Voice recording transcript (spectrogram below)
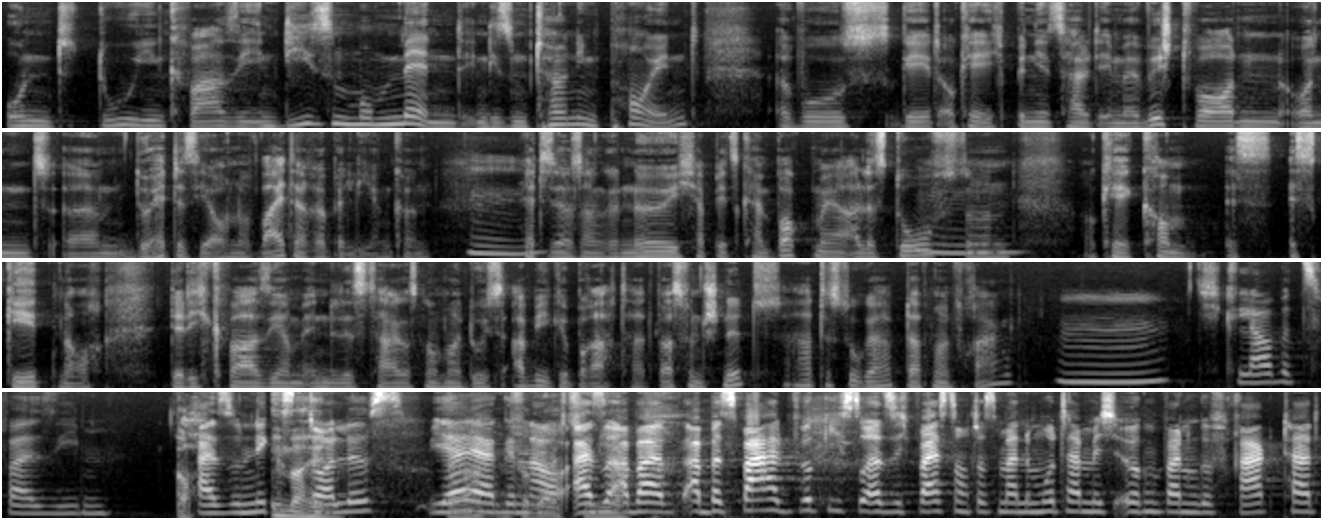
und du ihn quasi in diesem Moment, in diesem Turning Point, äh, wo es geht, okay, ich bin jetzt halt eben erwischt worden und ähm, du hättest ja auch noch weiter rebellieren können. Mhm. Hättest ja auch sagen können, nö, ich habe jetzt keinen Bock mehr, alles doof, mhm. sondern okay, komm, es, es geht noch. Der dich quasi am Ende des Tages nochmal durchs Abi gebracht hat. Was für einen Schnitt hattest du gehabt, darf man fragen? Mhm. Ich glaube 2,7. Also nichts Dolles. Ja, ja, ja genau. Also, aber, aber es war halt wirklich so, also ich weiß noch, dass meine Mutter mich irgendwann gefragt hat,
